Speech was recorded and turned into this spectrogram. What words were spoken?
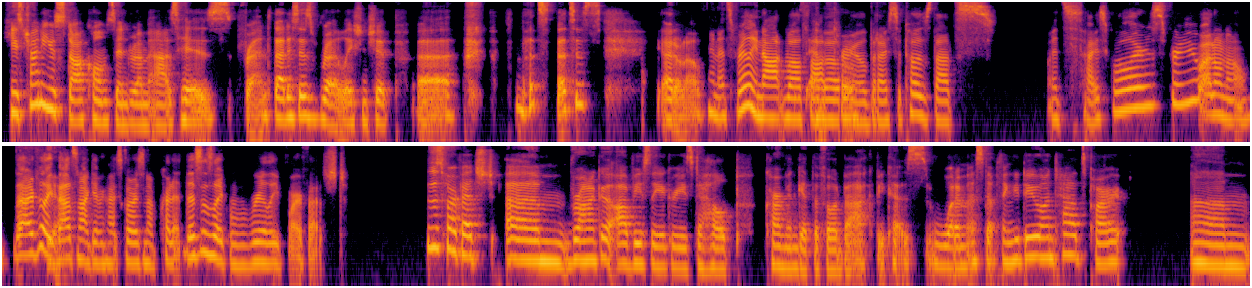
he's trying to use Stockholm syndrome as his friend. That is his relationship. Uh, that's that's his. I don't know. And it's really not well His thought MO. through, but I suppose that's it's high schoolers for you. I don't know. I feel like Yeah. that's not giving high schoolers enough credit. This is like really far fetched. This is far fetched. Um, Veronica obviously agrees to help Carmen get the phone back because what a messed up thing to do on Tad's part. Um,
